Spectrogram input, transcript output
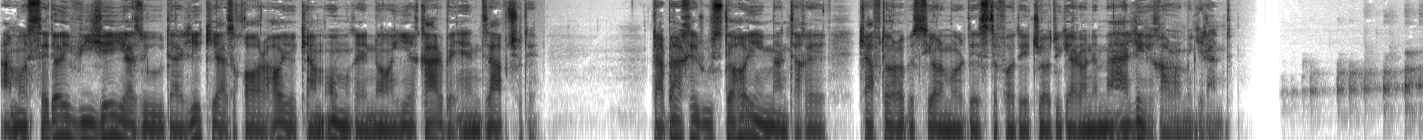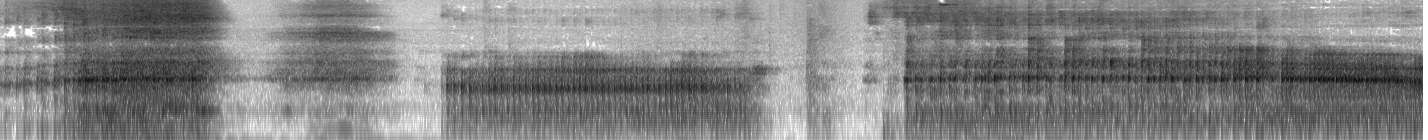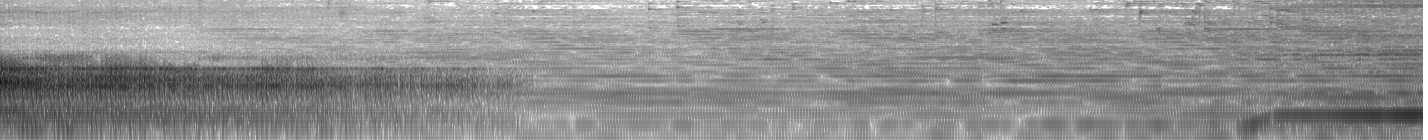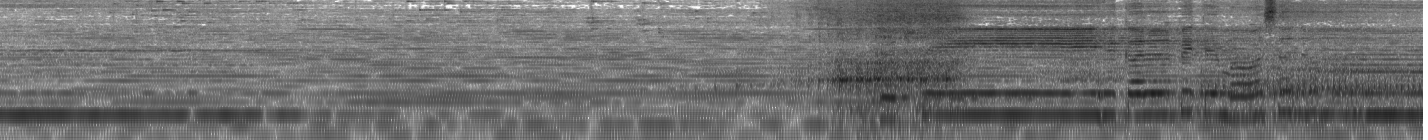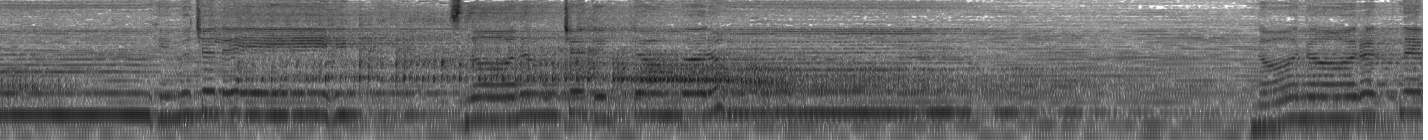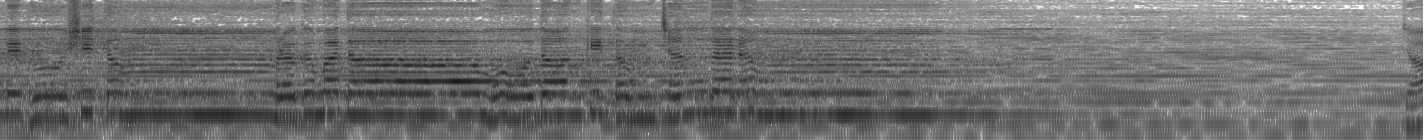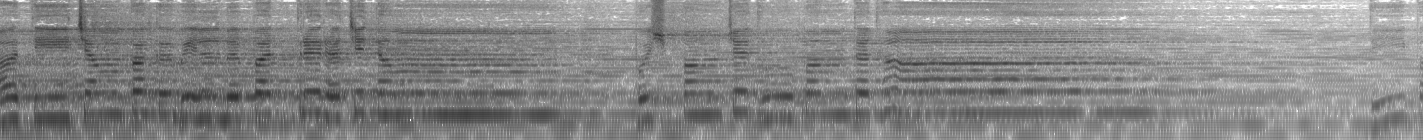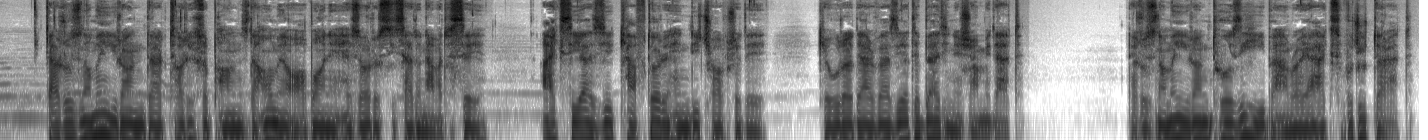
اما صدای ویژه ای از او در یکی از غارهای کم عمق ناحیه غرب هند ضبط شده در برخی روستاهای این منطقه کفتارها بسیار مورد استفاده جادوگران محلی قرار می گیرند. हिमचलेः स्नानं च दिव्या در روزنامه ایران در تاریخ 15 آبان 1393 عکسی از یک کفتار هندی چاپ شده که او را در وضعیت بدی نشان می‌دهد. در روزنامه ایران توضیحی به همراه عکس وجود دارد.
